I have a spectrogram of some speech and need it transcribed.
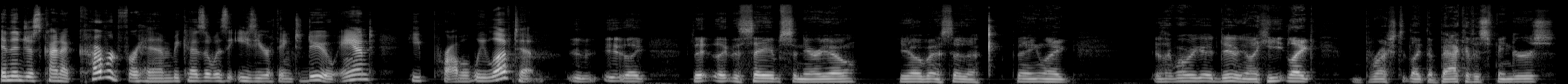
and then just kind of covered for him because it was the easier thing to do, and he probably loved him. It- it- like the like the same scenario, you know, but instead of the thing, like it's like, what are we gonna do? And you know, like he like brushed like the back of his fingers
